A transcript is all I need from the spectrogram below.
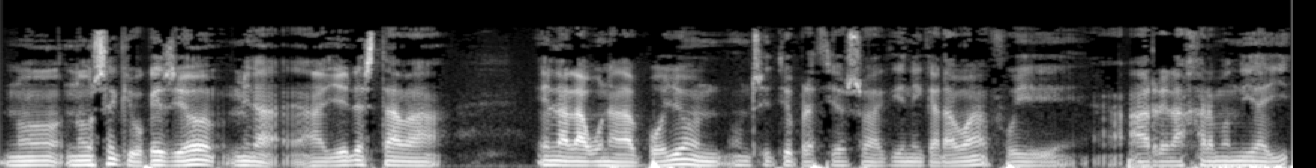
No, no os equivoquéis. Yo, mira, ayer estaba en la Laguna de Apoyo, un, sitio precioso aquí en Nicaragua. Fui a relajarme un día allí.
